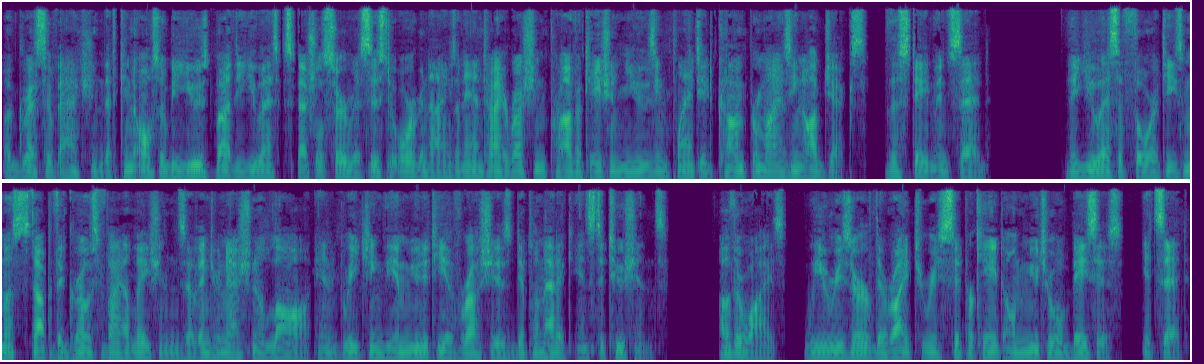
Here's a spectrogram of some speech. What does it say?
aggressive action that can also be used by the U.S. Special Services to organize an anti-Russian provocation using planted compromising objects, the statement said. The U.S. authorities must stop the gross violations of international law and breaching the immunity of Russia's diplomatic institutions. Otherwise, we reserve the right to reciprocate on mutual basis, it said.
